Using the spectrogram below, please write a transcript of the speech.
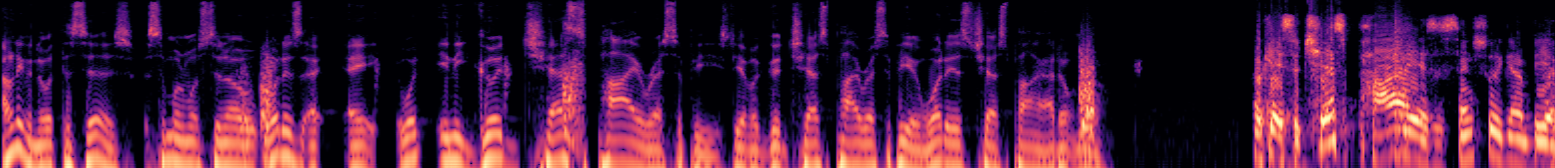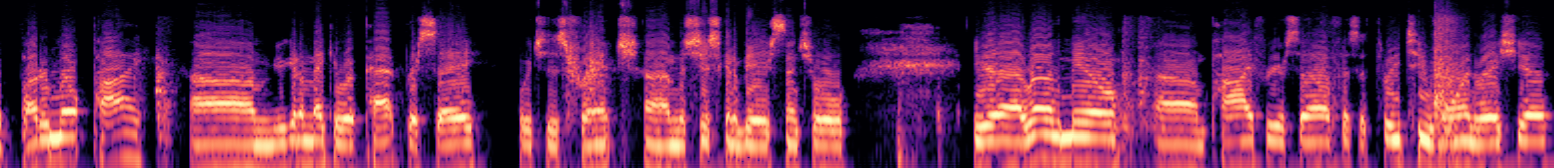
I don't even know what this is. Someone wants to know what is a, a what any good chess pie recipes? Do you have a good chess pie recipe? And what is chess pie? I don't know. Okay, so chess pie is essentially going to be a buttermilk pie. Um, you're going to make it with pâte brisée, which is French. Um, it's just going to be an essential. Your uh, run-of-the-mill um, pie for yourself It's a three-two-one ratio.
